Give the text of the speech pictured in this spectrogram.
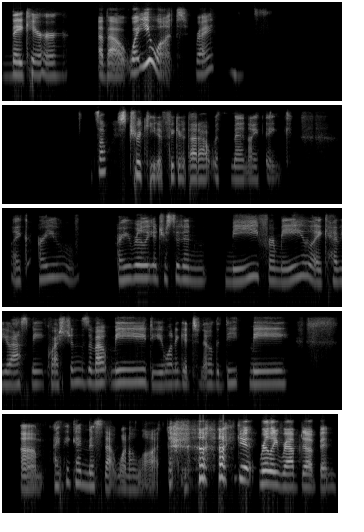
they care about what you want, right? It's always tricky to figure that out with men, I think. Like, are you are you really interested in me for me? Like, have you asked me questions about me? Do you want to get to know the deep me? Um, I think I miss that one a lot. I get really wrapped up in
